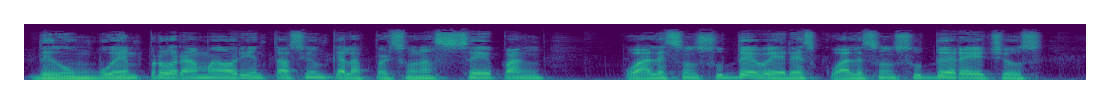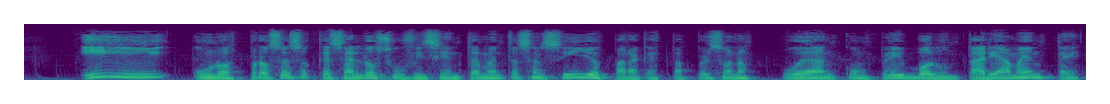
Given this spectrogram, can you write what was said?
de un buen programa de orientación que las personas sepan cuáles son sus deberes, cuáles son sus derechos y unos procesos que sean lo suficientemente sencillos para que estas personas puedan cumplir voluntariamente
